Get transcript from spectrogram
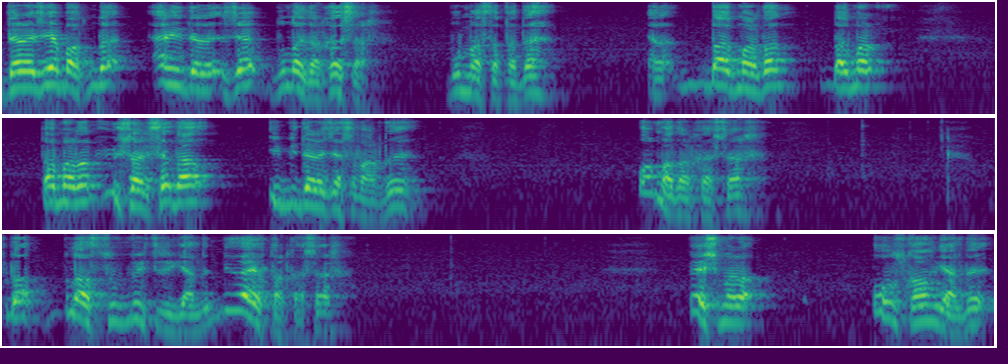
dereceye baktığımda en iyi derece bundaydı arkadaşlar. Bu mesafede. Yani Dagmar'dan Dagmar Damardan 3 tane ise daha bir derecesi vardı. Olmadı arkadaşlar. Bu da Plus to Victory geldi. Bize yoktu arkadaşlar. 5 numara Oğuz Kağan geldi.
